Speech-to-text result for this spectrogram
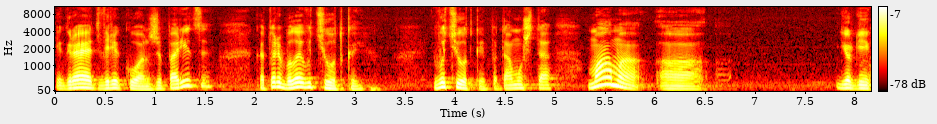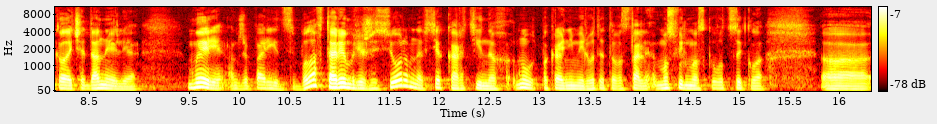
играет Верико Анжипаридзе, которая была его теткой. Его теткой, потому что мама э, Георгия Николаевича Данелия – Мэри Анджипаридзе была вторым режиссером на всех картинах, ну, по крайней мере, вот этого Сталин, Мосфильмовского цикла э,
